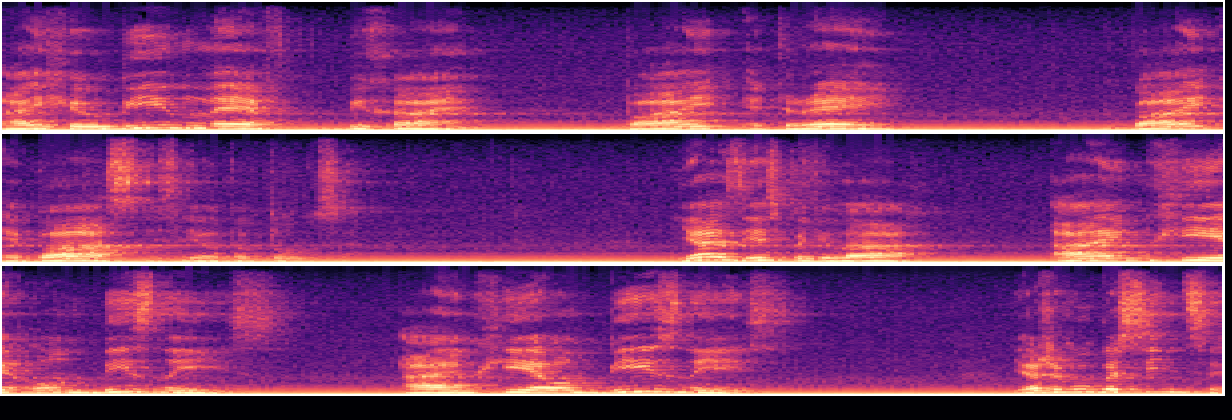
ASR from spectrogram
I have been left behind by a train. By a bus, если от автобуса. Я здесь по делах. I'm here on business. I'm here on business. Я живу в гостинице.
